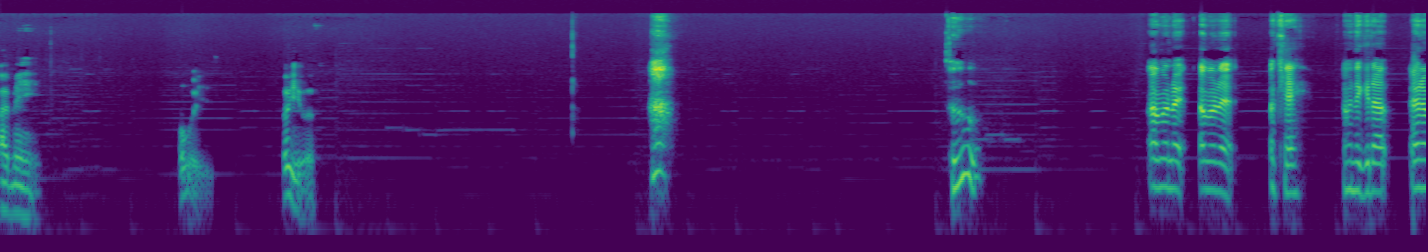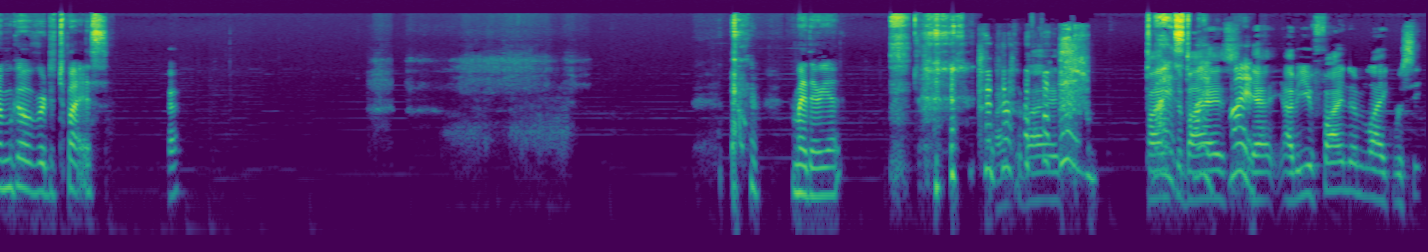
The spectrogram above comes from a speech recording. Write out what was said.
I mean, always. Oh, you. Ooh. I'm gonna, I'm gonna, okay. I'm gonna get up and I'm gonna go over to Tobias. Am I there yet? Find Tobias. Find Tobias, Tobias. Tobias. Yeah, I mean, you find him like receiving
